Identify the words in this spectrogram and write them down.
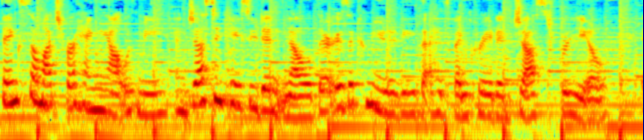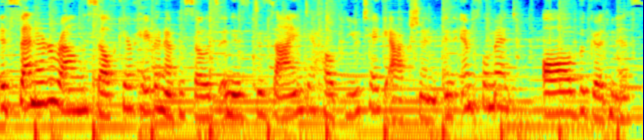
Thanks so much for hanging out with me. And just in case you didn't know, there is a community that has been created just for you. It's centered around the Self Care Haven episodes and is designed to help you take action and implement all the goodness.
